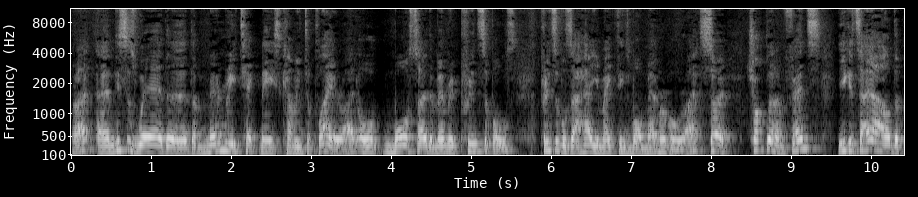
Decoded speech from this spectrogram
right? And this is where the, the memory techniques come into play, right? Or more so the memory principles. Principles are how you make things more memorable, right? So chocolate and fence, you could say, oh, the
